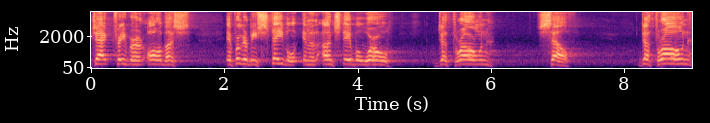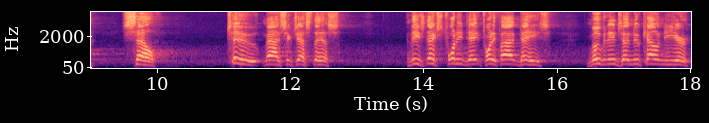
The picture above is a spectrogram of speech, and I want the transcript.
Jack Trieber and all of us, if we're going to be stable in an unstable world, dethrone self. Dethrone self. Two, may I suggest this? In these next 20 day, 25 days, moving into a new calendar year,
